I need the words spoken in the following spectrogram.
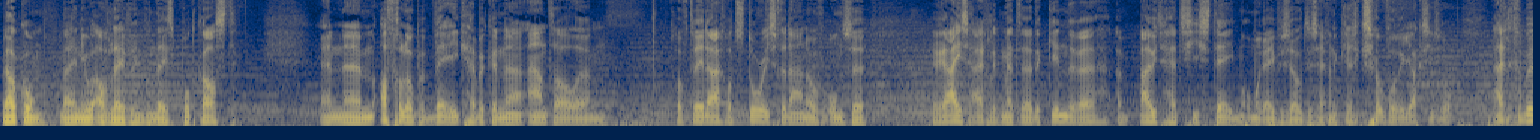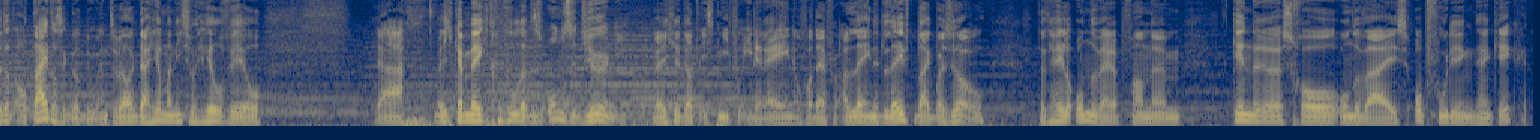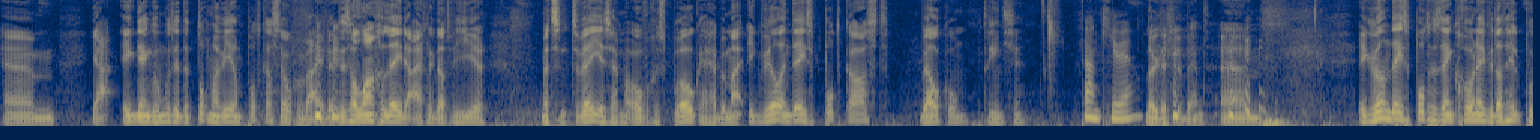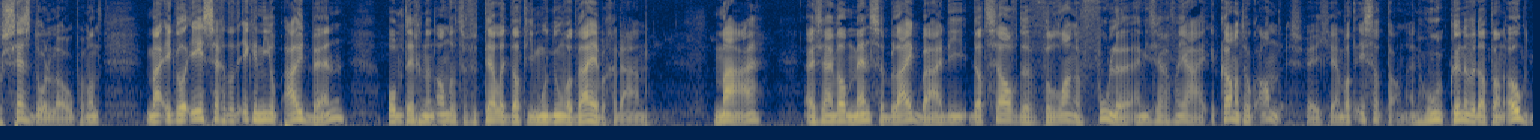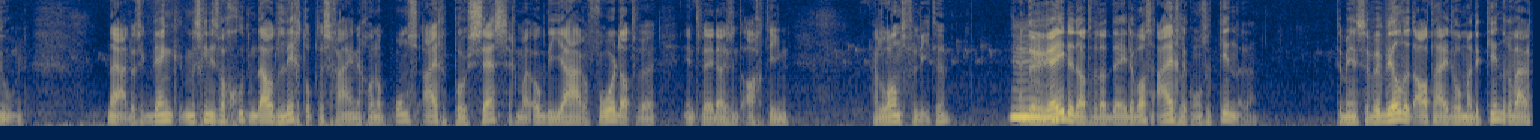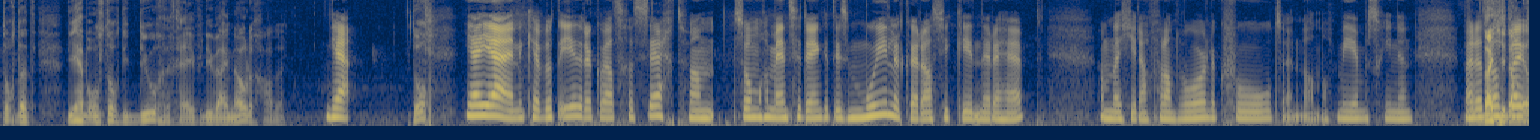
Welkom bij een nieuwe aflevering van deze podcast. En ehm, afgelopen week heb ik een eh, aantal, ehm, ik geloof twee dagen, wat stories gedaan over onze reis eigenlijk met eh, de kinderen uit het systeem, om maar even zo te zeggen. En daar kreeg ik zoveel reacties op. Eigenlijk gebeurt dat altijd als ik dat doe. En terwijl ik daar helemaal niet zo heel veel, ja, weet je, ik heb een beetje het gevoel dat is onze journey. Weet je, dat is niet voor iedereen of whatever. Alleen, het leeft blijkbaar zo. Dat hele onderwerp van ehm, kinderen, school, onderwijs, opvoeding, denk ik. Ehm, ja, ik denk we moeten er toch maar weer een podcast over wijden. het is al lang geleden eigenlijk dat we hier met z'n tweeën zeg maar, over gesproken hebben. Maar ik wil in deze podcast, welkom Trientje. Dankjewel. Leuk dat je er bent. Ehm, ik wil in deze podcast denk ik gewoon even dat hele proces doorlopen. Want, maar ik wil eerst zeggen dat ik er niet op uit ben om tegen een ander te vertellen dat hij moet doen wat wij hebben gedaan. Maar er zijn wel mensen blijkbaar die datzelfde verlangen voelen en die zeggen van ja, ik kan het ook anders, weet je. En wat is dat dan? En hoe kunnen we dat dan ook doen? Nou ja, dus ik denk misschien is het wel goed om daar wat licht op te schijnen. Gewoon op ons eigen proces, zeg maar ook de jaren voordat we in 2018 het land verlieten. En de Hmm. reden dat we dat deden was eigenlijk onze kinderen. Tenminste, we wilden het altijd wel, maar de kinderen waren toch dat, die hebben ons toch die duw gegeven die wij nodig hadden. Ja. Toch? Ja, ja, en ik heb dat eerder ook wel eens gezegd. Van sommige mensen denken het is moeilijker als je kinderen hebt. Omdat je dan verantwoordelijk voelt en dan nog meer misschien een... Maar Omdat je dan bij. Ik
